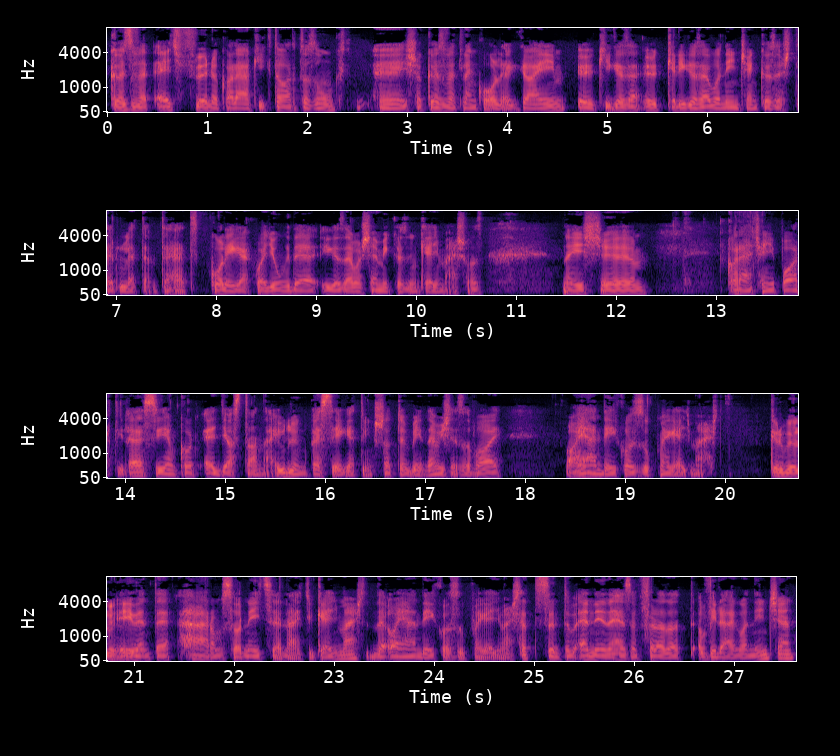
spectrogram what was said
közvet, egy főnök alá, akik tartozunk, és a közvetlen kollégáim, ők igazá, őkkel igazából nincsen közös területem, tehát kollégák vagyunk, de igazából semmi közünk egymáshoz. Na és karácsonyi parti lesz, ilyenkor egy asztalnál ülünk, beszélgetünk, stb. Nem is ez a baj, ajándékozzuk meg egymást körülbelül évente háromszor, négyszer látjuk egymást, de ajándékozzuk meg egymást. Hát szerintem ennél nehezebb feladat a világon nincsen.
